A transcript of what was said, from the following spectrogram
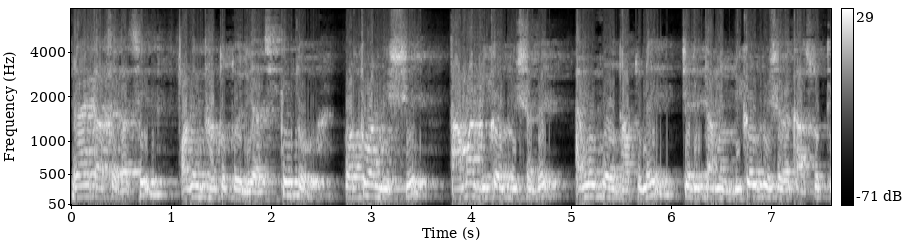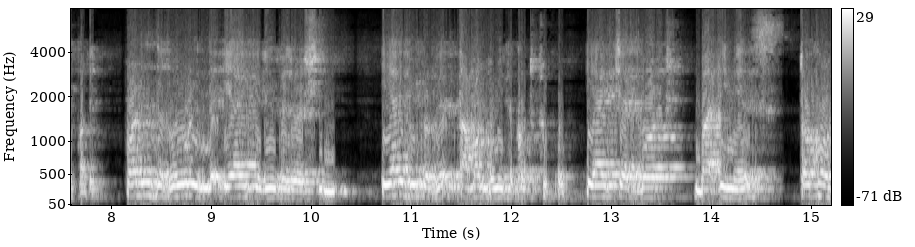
প্রায় কাছাকাছি অনেক ধাতু তৈরি আছে। কিন্তু বর্তমান বিশ্বে তামার বিকল্প হিসাবে এমন কোনো ধাতু নেই, যেটি তামার বিকল্প হিসাবে কাজ করতে পারে। What is the role in the AI revolution AI বিপ্লবে তামার ভূমিকা কতটুকু? এআই চ্যাটবট বা ইমেজ তখন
